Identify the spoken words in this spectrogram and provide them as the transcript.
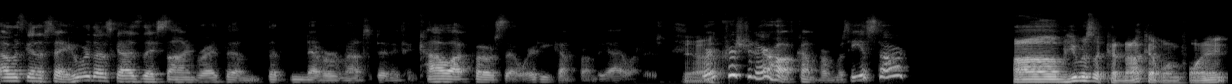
I was gonna say, who were those guys they signed right then that never amounted to anything? Kyle Okposo, where'd he come from? The Islanders. Yeah. Where'd Christian Ehrhoff come from? Was he a star? Um, he was a Canuck at one point.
